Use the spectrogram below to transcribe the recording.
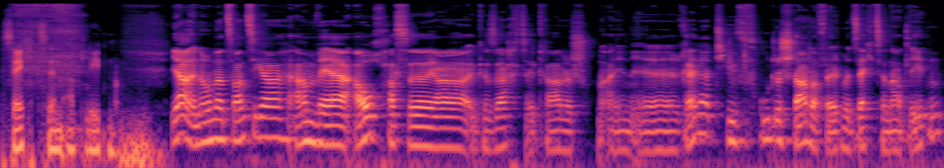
16 Athleten. Ja, in der 120er haben wir auch, hast du ja gesagt, äh, gerade schon ein äh, relativ gutes Starterfeld mit 16 Athleten.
